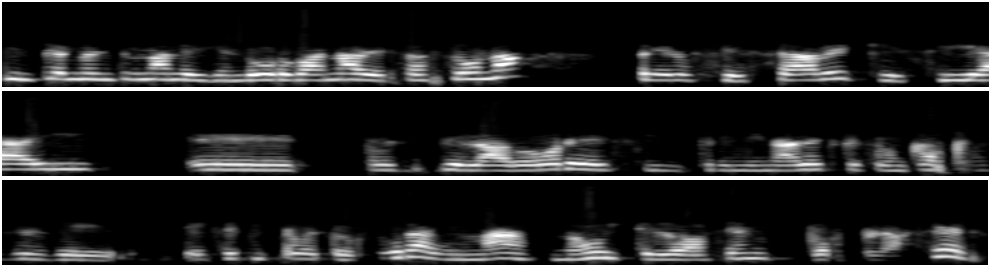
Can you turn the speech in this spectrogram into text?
simplemente una leyenda urbana de esa zona, pero se sabe que sí hay eh, pues violadores y criminales que son capaces de, de ese tipo de tortura además, ¿no? Y que lo hacen por placer.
